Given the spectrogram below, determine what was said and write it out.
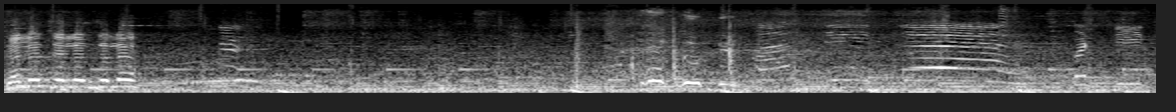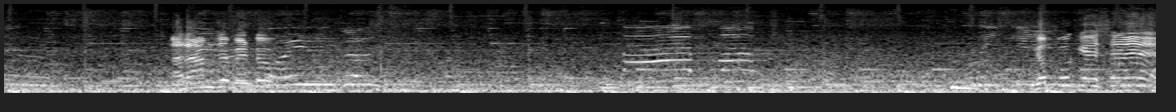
चलो चलो चलो। आराम से बैठो। गप्पू कैसा है?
